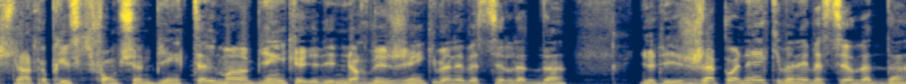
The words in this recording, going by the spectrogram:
puis c'est une entreprise qui fonctionne bien, tellement bien qu'il y a des Norvégiens qui veulent investir là-dedans, il y a des Japonais qui veulent investir là-dedans,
